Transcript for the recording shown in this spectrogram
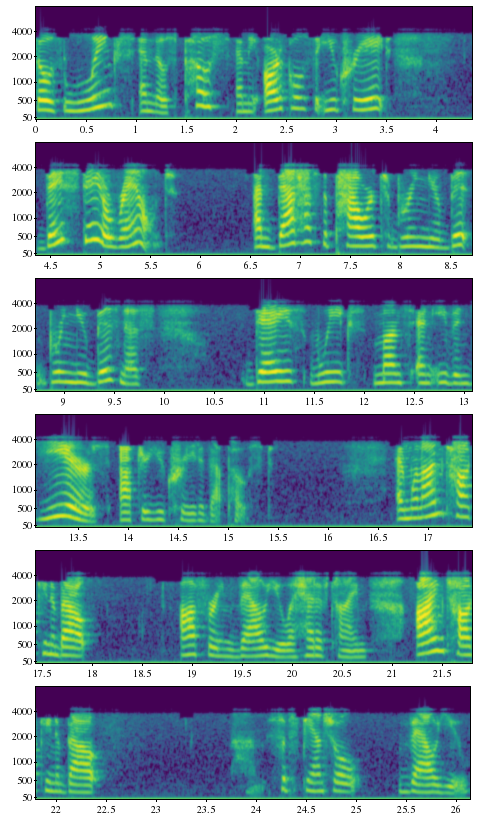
those links and those posts and the articles that you create they stay around. And that has the power to bring your bring you business days, weeks, months, and even years after you created that post. And when I'm talking about offering value ahead of time, I'm talking about um, substantial value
